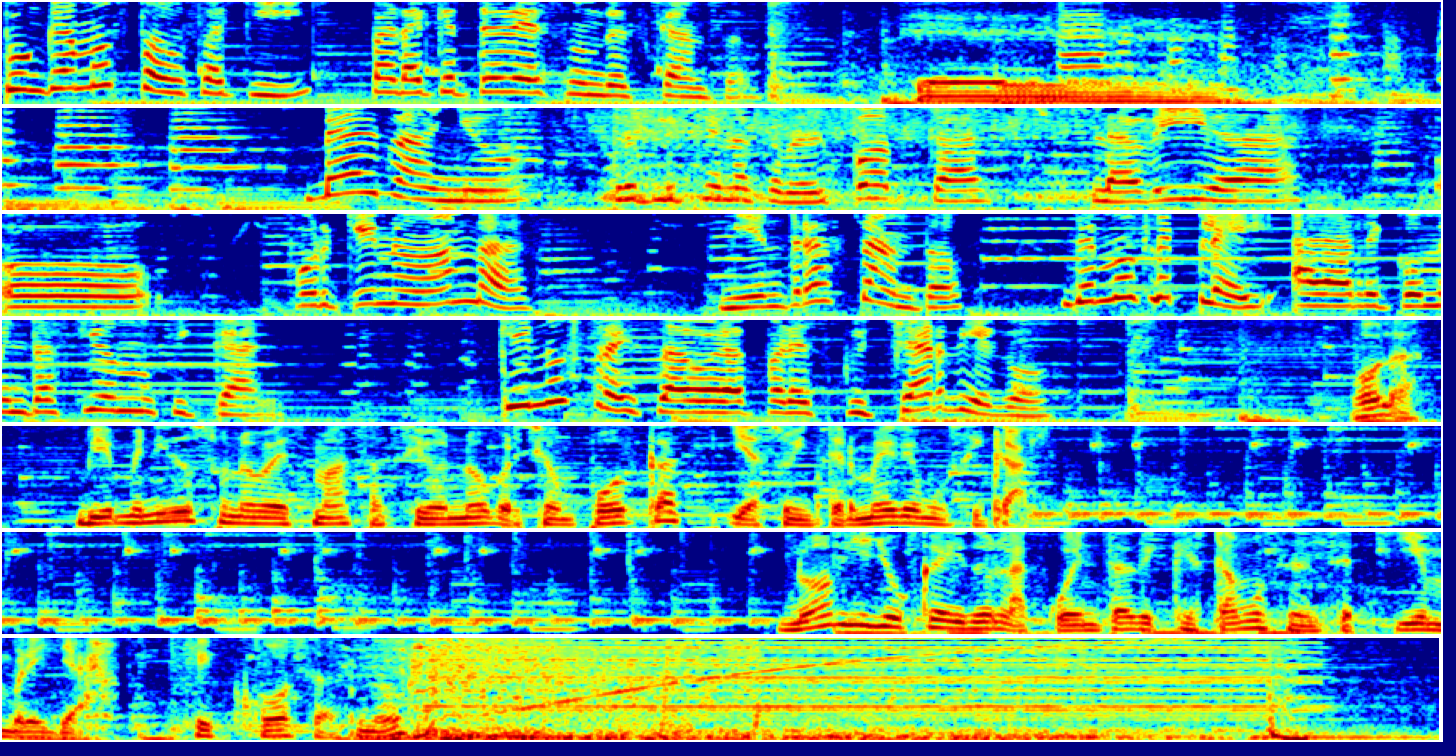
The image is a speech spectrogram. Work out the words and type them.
Pongamos pausa aquí para que te des un descanso. Eh... Ve al baño, reflexiona sobre el podcast, la vida o, ¿por qué no ambas? Mientras tanto, démosle play a la recomendación musical. ¿Qué nos traes ahora para escuchar, Diego? Hola, bienvenidos una vez más a Sí o No versión podcast y a su intermedio musical. No había yo caído en la cuenta de que estamos en septiembre ya. Qué cosas, ¿no?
